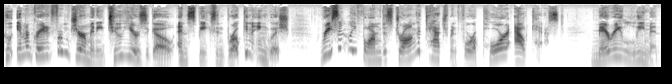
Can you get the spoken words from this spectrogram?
who immigrated from Germany two years ago and speaks in broken English, recently formed a strong attachment for a poor outcast, Mary Lehman,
